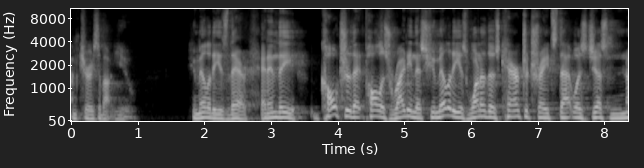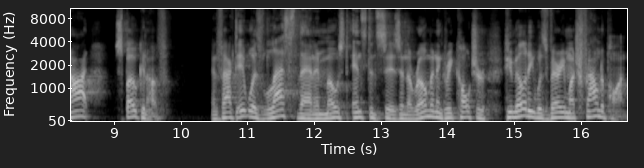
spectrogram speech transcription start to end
I'm curious about you. Humility is there. And in the culture that Paul is writing this, humility is one of those character traits that was just not spoken of. In fact, it was less than in most instances in the Roman and Greek culture. Humility was very much frowned upon.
